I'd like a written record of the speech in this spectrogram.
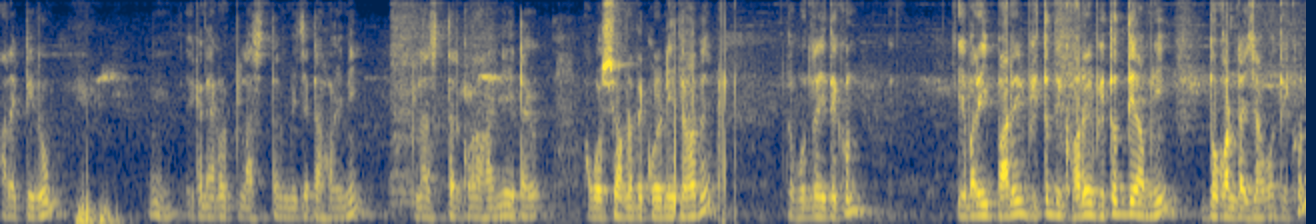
আরেকটি রুম এখানে এখন প্লাস্টার মেঝেটা হয়নি প্লাস্টার করা হয়নি, এটা অবশ্যই আপনাদের করে নিতে হবে। তো বন্ধুরা, এই দেখুন, এবার এই বাড়ির ভিতর দিয়ে, ঘরের ভিতর দিয়ে আমি দোকানটায় যাব, দেখুন।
